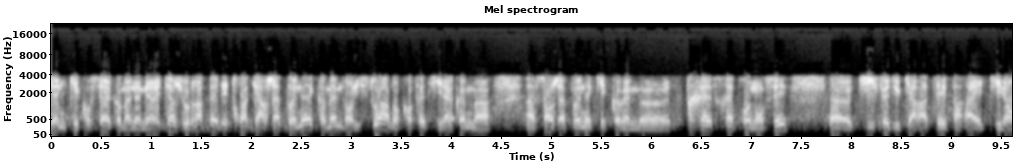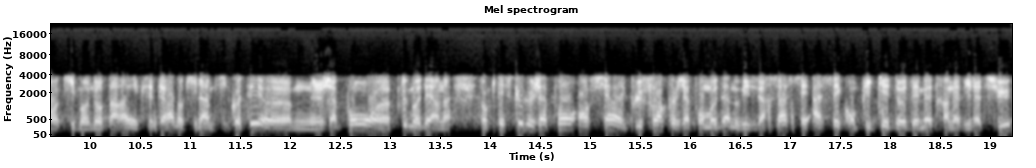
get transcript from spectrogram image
Ken qui est considéré comme un américain, je vous le rappelle, est trois quarts japonais quand même dans l'histoire, donc en fait il a quand même un, un sang japonais qui est quand même euh, très très prononcé, euh, qui fait du karaté pareil, qui est en kimono pareil, etc. Donc il a un petit côté euh, Japon euh, plus moderne. Donc est-ce que le Japon ancien est plus fort que le Japon moderne ou vice versa C'est assez compliqué de d'émettre un avis là-dessus.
